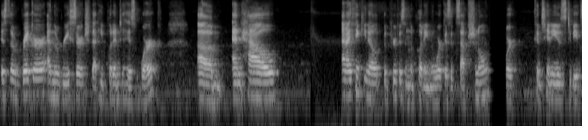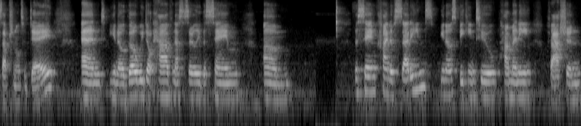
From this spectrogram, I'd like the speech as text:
is the rigor and the research that he put into his work um, and how, and I think, you know, the proof is in the pudding, the work is exceptional, work continues to be exceptional today. And, you know, though we don't have necessarily the same, um, the same kind of settings, you know, speaking to how many fashion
